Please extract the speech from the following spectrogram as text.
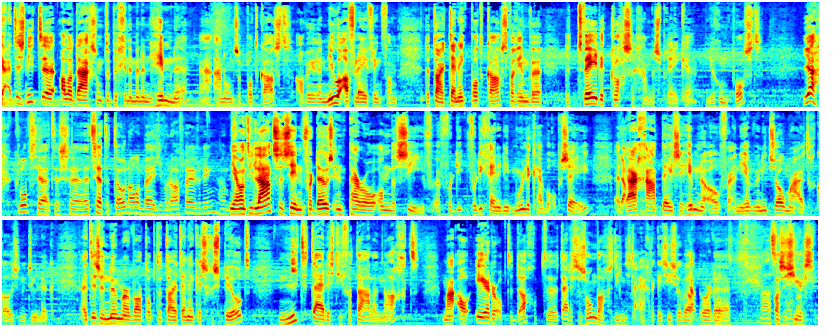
Ja, het is niet uh, alledaags om te beginnen met een hymne aan onze podcast. Alweer een nieuwe aflevering van de Titanic podcast, waarin we de tweede klasse gaan bespreken. Jeroen Post. Ja, klopt. Ja, het, is, uh, het zet de toon al een beetje voor de aflevering. Ja, want die laatste zin, for those in peril on the sea, voor, die, voor diegenen die het moeilijk hebben op zee, uh, daar gaat deze hymne over. En die hebben we niet zomaar uitgekozen natuurlijk. Het is een nummer wat op de Titanic is gespeeld. Niet tijdens die fatale nacht, maar al eerder op de dag, op de, tijdens de zondagsdienst eigenlijk, is hij zowel ja, door de passagiers...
